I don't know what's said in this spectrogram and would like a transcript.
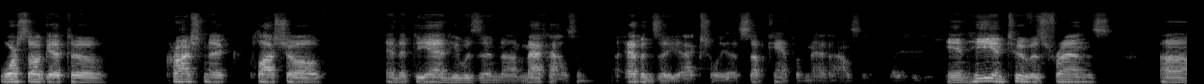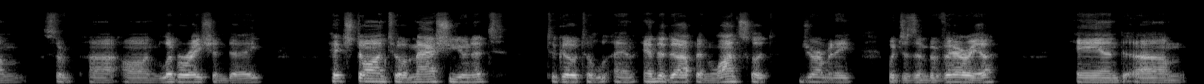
Warsaw Ghetto, Krasnik, Plaszow, and at the end he was in uh, Mauthausen, Ebensee actually, a subcamp of Mauthausen. And he and two of his friends um, so, uh, on Liberation Day hitched on to a MASH unit to go to and ended up in Landshut, Germany, which is in Bavaria. And um,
